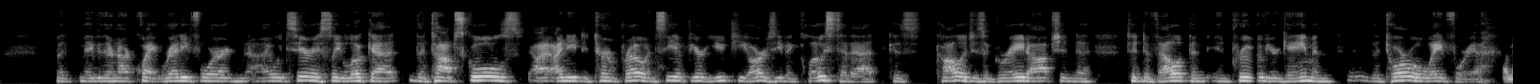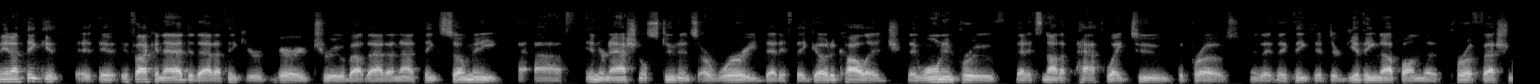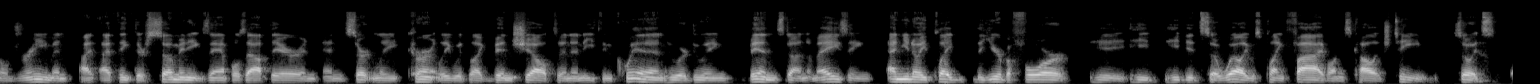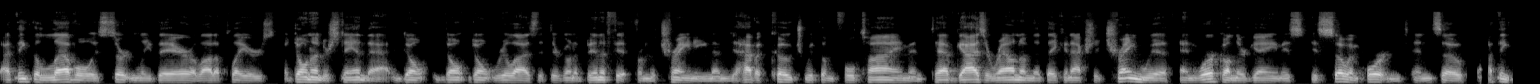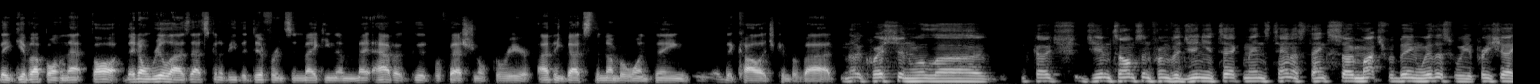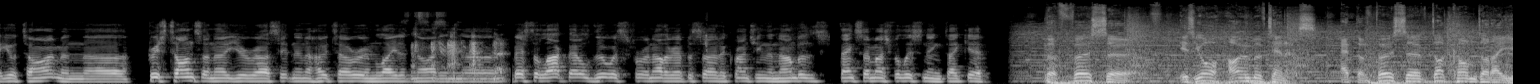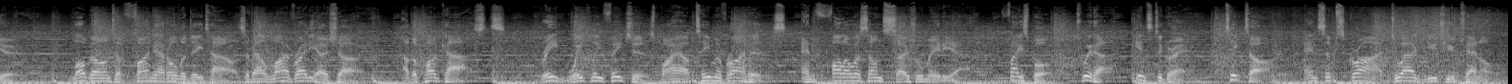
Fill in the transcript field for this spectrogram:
but maybe they're not quite ready for it. And I would seriously look at the top schools. I, I need to turn pro and see if your UTR is even close to that because college is a great option to to develop and improve your game, and the tour will wait for you. I mean, I think it, it, if I can add to that, I think you're very true about that, and I think so many uh, international students are worried that if they go to college, they won't improve, that it's not a pathway to the pros. They, they think that they're giving up on the professional dream. And I, I, think there's so many examples out there, and, and certainly currently with like Ben Shelton and Ethan Quinn, who are doing, Ben's done amazing. And, you know, he played the year before he he he did so well. He was playing five on his college team. So it's I think the level is certainly there. A lot of players don't understand that and don't don't don't realize that they're going to benefit from the training and to have a coach with them full time and to have guys around them that they can actually train with and work on their game is is so important. And so I think they give up on that thought. They don't realize that's going to be the difference in making them have a good professional career. I think that's the number one thing that college can provide. No question. Well, uh, Coach Jim Thompson from Virginia Tech Men's Tennis. Thanks so much for being with us. We appreciate your time. And uh, Chris Tontz, I know you're uh, sitting in a hotel room late at night. And uh, best of luck. That'll do us for another episode of Crunching the Numbers. Thanks so much for listening. Take care. The First Serve is your home of tennis at thefirstserve.com.au. Log on to find out all the details of our live radio show, other podcasts, read weekly features by our team of writers, and follow us on social media. Facebook, Twitter, Instagram, TikTok, and subscribe to our YouTube channel.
